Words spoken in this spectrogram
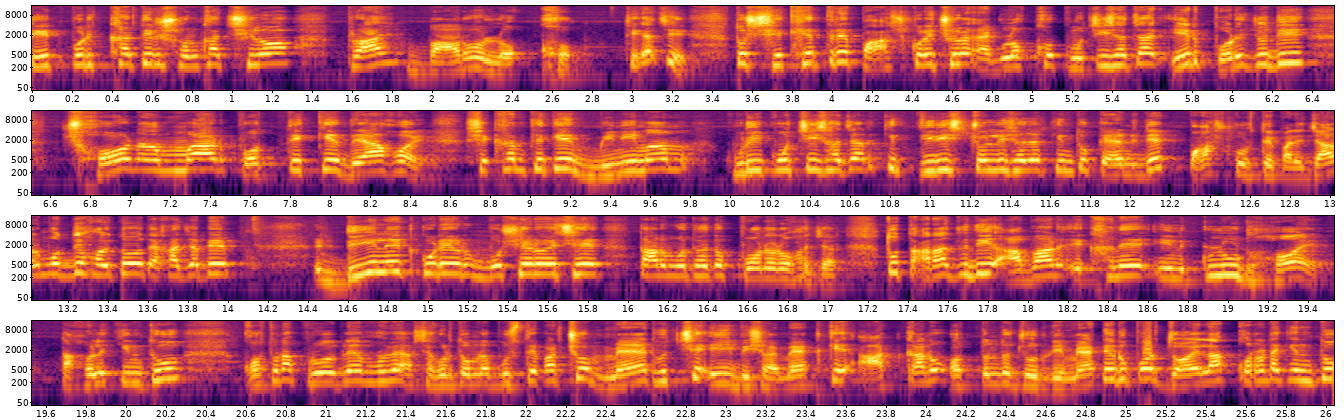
টেট পরীক্ষার্থীর সংখ্যা ছিল প্রায় বারো লক্ষ। ঠিক আছে? তো সেক্ষেত্রে পাস করেছিল এক লক্ষ পঁচিশ হাজার। এরপরে যদি ছ নাম্বার প্রত্যেককে দেওয়া হয়, সেখান থেকে মিনিমাম কুড়ি পঁচিশ হাজার কি তিরিশ চল্লিশ হাজার কিন্তু ক্যান্ডিডেট পাস করতে পারে। যার মধ্যে হয়তো দেখা যাবে ডিএলএড করে বসে রয়েছে, তার মধ্যে হয়তো পনেরো হাজার। তো তারা যদি আবার এখানে ইনক্লুড হয়, তাহলে কিন্তু কতটা প্রবলেম হবে আশা করি তোমরা বুঝতে পারছ। ম্যাট হচ্ছে এই বিষয়। ম্যাটকে আটকানো অত্যন্ত জরুরি। ম্যাটের উপর জয়লাভ করাটা কিন্তু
